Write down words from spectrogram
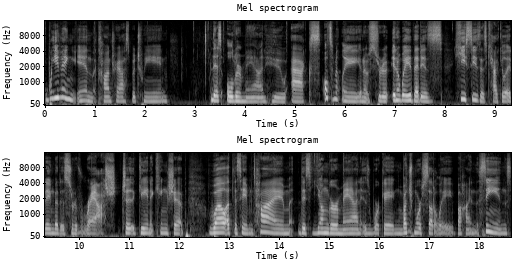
weaving in the contrast between this older man who acts ultimately, you know, sort of in a way that is he sees as calculating, but is sort of rash to gain a kingship while at the same time, this younger man is working much more subtly behind the scenes.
